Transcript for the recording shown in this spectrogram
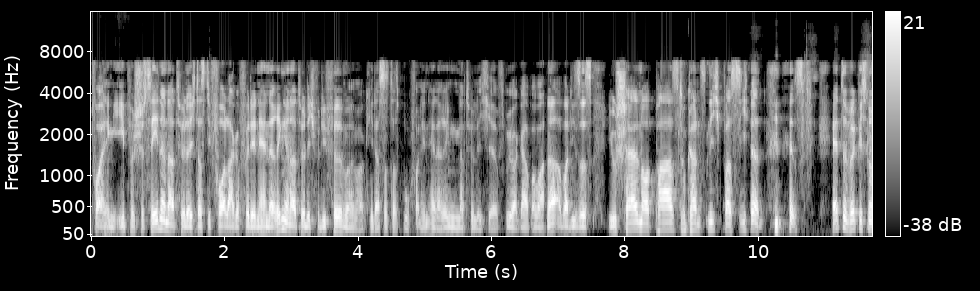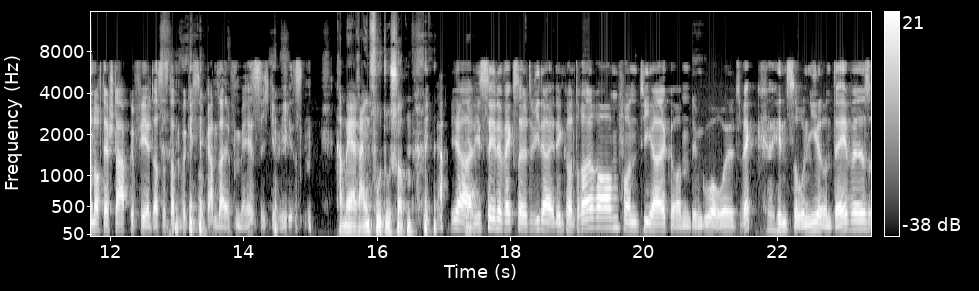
Vor allen Dingen epische Szene natürlich, dass die Vorlage für den Herrn der Ringe natürlich für die Filme. Okay, das ist das Buch von den Herrn der Ringen natürlich äh, früher gab, aber ne, aber dieses You shall not pass, du kannst nicht passieren. es hätte wirklich nur noch der Stab gefehlt. Das ist dann wirklich so Gandalf-mäßig gewesen. Kann man ja rein photoshoppen. ja, ja, ja, die Szene wechselt wieder in den Kontrollraum von Tialk und dem Gur-Ult weg hin zu O'Neill und Davis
